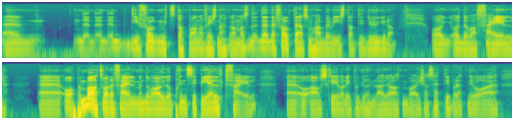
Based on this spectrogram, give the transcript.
De, de, de folk midtstopperne får ikke snakke om altså det, det, er folk der som har bevist at de duger, da. Og, og det var feil Eh, åpenbart var det feil, men det var òg prinsipielt feil eh, å avskrive dem på grunnlag av at vi bare ikke har sett dem på dette nivået eh,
